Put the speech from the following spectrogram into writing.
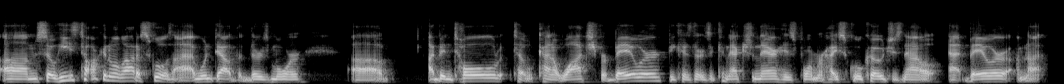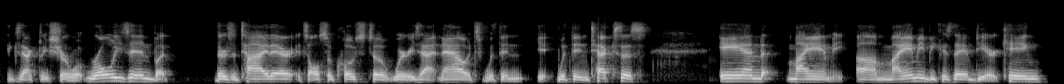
Um, so he's talking to a lot of schools. I wouldn't doubt that there's more. Uh, I've been told to kind of watch for Baylor because there's a connection there. His former high school coach is now at Baylor. I'm not exactly sure what role he's in, but there's a tie there. It's also close to where he's at now. It's within within Texas and Miami. Um, Miami because they have D'Eriq King,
